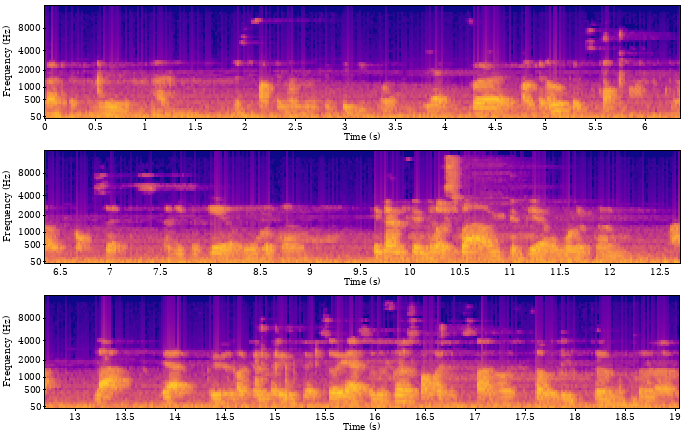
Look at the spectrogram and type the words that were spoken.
perfect room and there's fucking 150 people yeah, for like an open spotlight, you know, not six, and you can hear all of them. If everything goes well, you can hear all of them laugh. Yeah, which is like an amazing thing. So yeah, so the first time I did stand, I was totally determined to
